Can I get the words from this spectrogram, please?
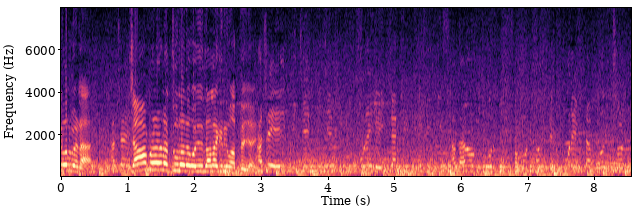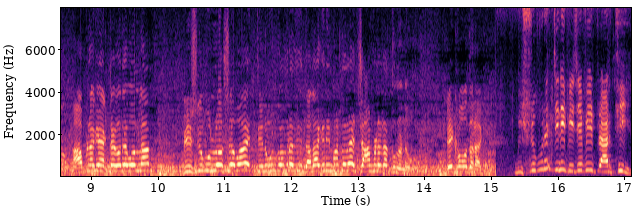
চলবে না। আচ্ছা চামড়াটা তুলে দেবো যে দাদাগিরি মারতে যায়। আচ্ছা এই বিজেপি সাধারণ কর্মী সমর্থকদের উপরে একটা প্রচ্ছন্ন আপনাকে একটা কথা বললাম বিষ্ণুপুর লোকসভায় তৃণমূল কংগ্রেস যদি দাদাগিরি মারতে দেয় চামড়াটা তুলে নেব। এই ক্ষমতা রাখি। বিষ্ণুপুরের যিনি বিজেপির প্রার্থী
